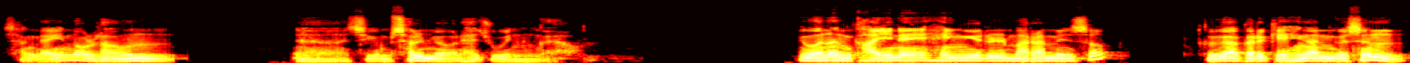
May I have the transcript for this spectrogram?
상당히 놀라운 어, 지금 설명을 해주고 있는 거예요. 요한은 가인의 행위를 말하면서 그가 그렇게 행한 것은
